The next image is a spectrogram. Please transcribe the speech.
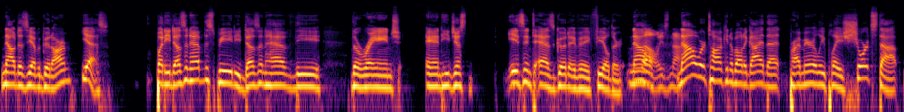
Now, does he have a good arm? Yes. But he doesn't have the speed, he doesn't have the the range, and he just isn't as good of a fielder. Now, No, he's not. Now we're talking about a guy that primarily plays shortstop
